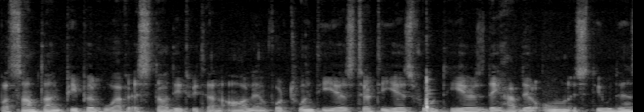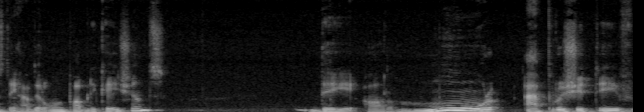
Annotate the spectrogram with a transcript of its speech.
But sometimes people who have studied with an alim for 20 years, 30 years, 40 years, they have their own students, they have their own publications. They are more appreciative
